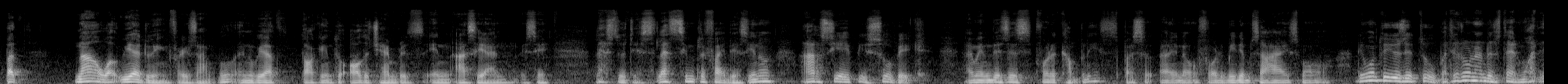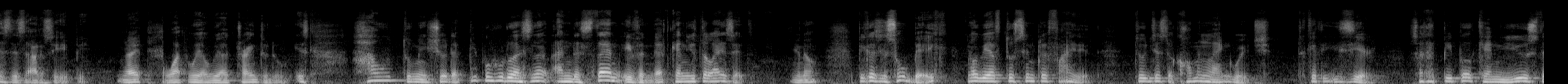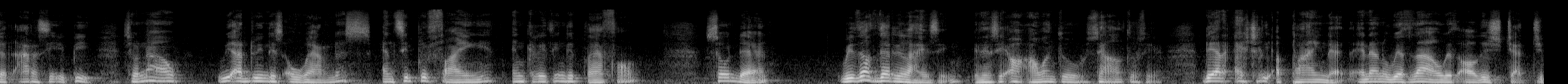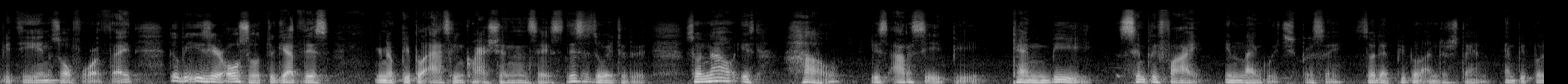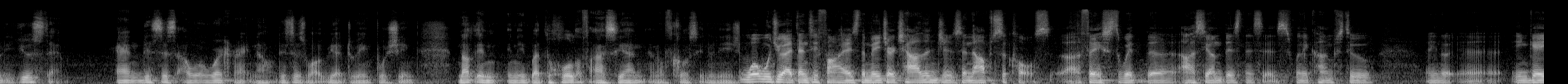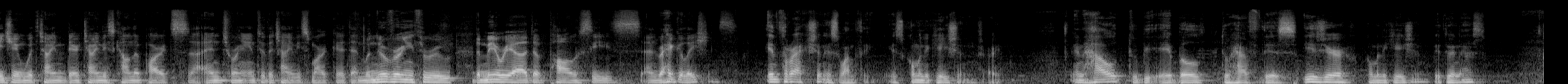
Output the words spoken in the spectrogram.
But now, what we are doing, for example, and we are talking to all the chambers in ASEAN, we say, let's do this, let's simplify this. You know, RCEP is so big. I mean, this is for the companies, uh, you know, for the medium size, small. They want to use it too, but they don't understand what is this RCEP, right? What we are, we are trying to do is how to make sure that people who does not understand even that can utilize it, you know, because it's so big. Now we have to simplify it to just a common language to get it easier, so that people can use that RCEP. So now we are doing this awareness and simplifying it and creating the platform so that without their realizing, they say, "Oh, I want to sell to here." They are actually applying that, and then with now with all this Chat GPT and so forth, right? It'll be easier also to get this, you know, people asking questions and says, "This is the way to do it." So now is how this RCEP can be simplified in language per se, so that people understand and people use them. And this is our work right now. This is what we are doing, pushing, not in, in it, but the whole of ASEAN and of course Indonesia. What would you identify as the major challenges and obstacles uh, faced with the ASEAN businesses when it comes to you know, uh, engaging with China, their Chinese counterparts, uh, entering into the Chinese market, and maneuvering through the myriad of policies and regulations? Interaction is one thing, it's communication, right? and how to be able to have this easier communication between us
